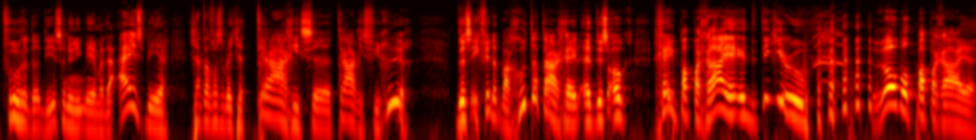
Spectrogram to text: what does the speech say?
vroeger, de- die is er nu niet meer, maar de ijsbeer, ja, dat was een beetje een tragisch, tragisch figuur. Dus ik vind het maar goed dat daar geen, en dus ook geen papegaaien in de tiki room. Robotpapegaaien.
